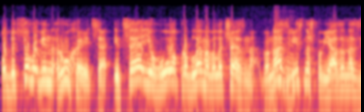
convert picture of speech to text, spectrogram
От до цього він рухається, і це його проблема величезна. Вона, звісно ж, пов'язана з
